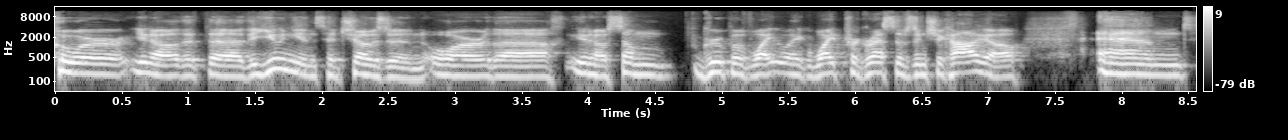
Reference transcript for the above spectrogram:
who were, you know, that the, the unions had chosen or the, you know, some group of white, like white progressives in Chicago. And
